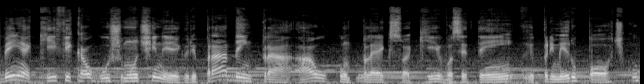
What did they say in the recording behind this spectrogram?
Bem aqui fica Augusto Montenegro e para adentrar ao complexo aqui você tem o primeiro pórtico.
